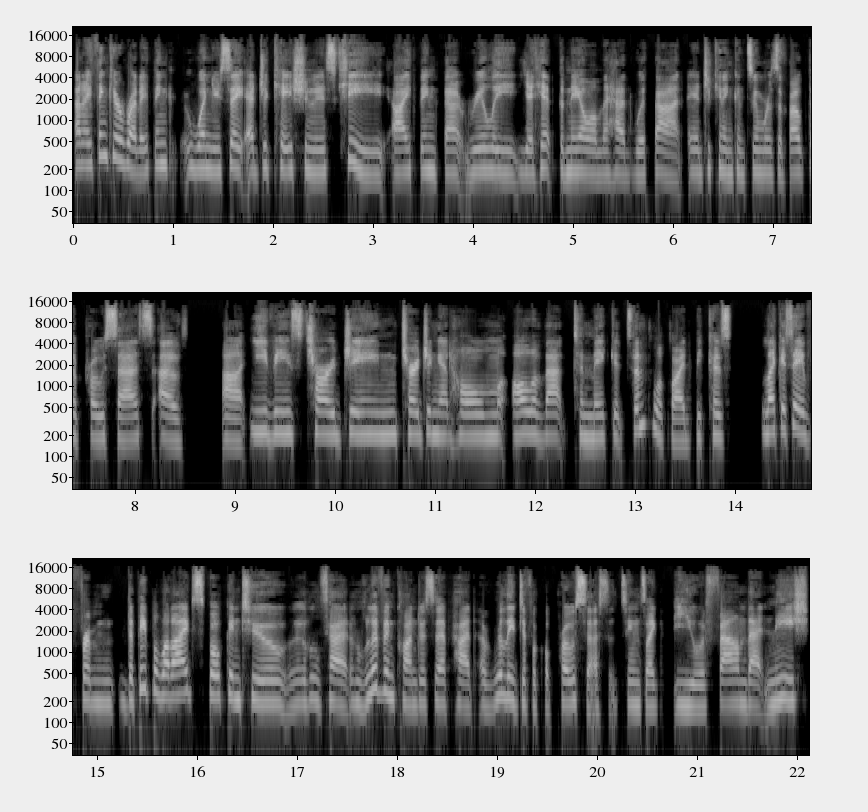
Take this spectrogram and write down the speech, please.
And I think you're right. I think when you say education is key, I think that really you hit the nail on the head with that, educating consumers about the process of uh, EVs charging, charging at home, all of that to make it simplified. Because like I say, from the people that I've spoken to who've had, who live in condos have had a really difficult process. It seems like you have found that niche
